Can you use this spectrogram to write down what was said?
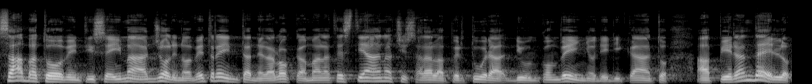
Sabato 26 maggio alle 9.30 nella Rocca Malatestiana ci sarà l'apertura di un convegno dedicato a Pirandello.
